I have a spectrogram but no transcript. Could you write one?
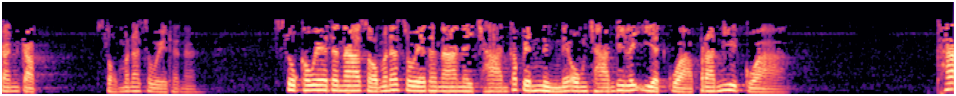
กันกับสมนัสเวทนา สุขเวทนาสมนัสเวทนาในฌานก็เป็นหนึ่งในองค์ฌานที่ละเอียดกว่าประณีตกว่า ถ้า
